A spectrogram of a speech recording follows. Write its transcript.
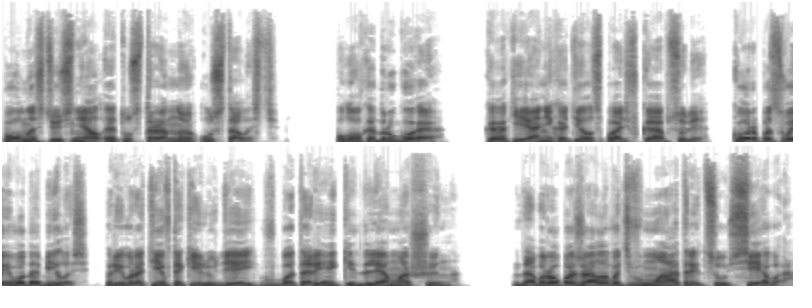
полностью снял эту странную усталость. Плохо другое. Как я не хотел спать в капсуле, корпа своего добилась, превратив такие людей в батарейки для машин. Добро пожаловать в матрицу, Сева.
